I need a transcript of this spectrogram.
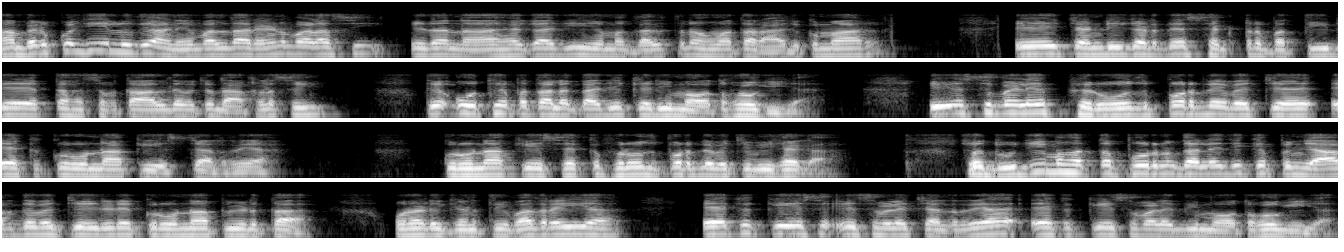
ਹਾਂ ਬਿਲਕੁਲ ਜੀ ਇਹ ਲੁਧਿਆਣੇ ਵੱਲ ਦਾ ਰਹਿਣ ਵਾਲਾ ਸੀ। ਇਹਦਾ ਨਾਮ ਹੈਗਾ ਜੀ ਜੇ ਮੈਂ ਗਲਤ ਨਾ ਹੋਵਾਂ ਤਾਂ ਰਾਜਕੁਮਾਰ। ਇਹ ਚੰਡੀਗੜ੍ਹ ਦੇ ਸੈਕਟਰ 32 ਦੇ ਇੱਕ ਹਸਪਤਾਲ ਦੇ ਵਿੱਚ ਦਾਖਲ ਸੀ। ਤੇ ਉੱਥੇ ਪਤਾ ਲੱਗਾ ਜੀ ਕਿਹਦੀ ਮੌਤ ਹੋ ਗਈ ਹੈ। ਇਸ ਵੇਲੇ ਫਿਰੋਜ਼ਪੁਰ ਦੇ ਵਿੱਚ ਇੱਕ ਕਰੋਨਾ ਕੇਸ ਚੱਲ ਰਿਹਾ। ਕਰੋਨਾ ਕੇਸ ਇੱਕ ਫਿਰੋਜ਼ਪੁਰ ਦੇ ਵਿੱਚ ਵੀ ਹੈਗਾ। ਸੋ ਦੂਜੀ ਮਹੱਤਵਪੂਰਨ ਗੱਲ ਹੈ ਜੀ ਕਿ ਪੰਜਾਬ ਦੇ ਵਿੱਚ ਇਹ ਜਿਹੜੇ ਕਰੋਨਾ ਪੀੜਤ ਆ, ਉਹਨਾਂ ਦੀ ਗਿਣਤੀ ਵੱਧ ਰਹੀ ਆ। ਇੱਕ ਕੇਸ ਇਸ ਵੇਲੇ ਚੱਲ ਰਿਹਾ, ਇੱਕ ਕੇਸ ਵਾਲੇ ਦੀ ਮੌਤ ਹੋ ਗਈ ਆ।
